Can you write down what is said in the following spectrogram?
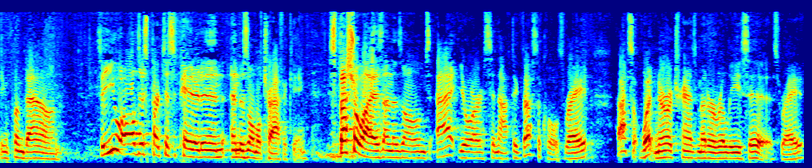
You can put them down. So you all just participated in endosomal trafficking. Specialized endosomes at your synaptic vesicles, right? That's what neurotransmitter release is, right?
